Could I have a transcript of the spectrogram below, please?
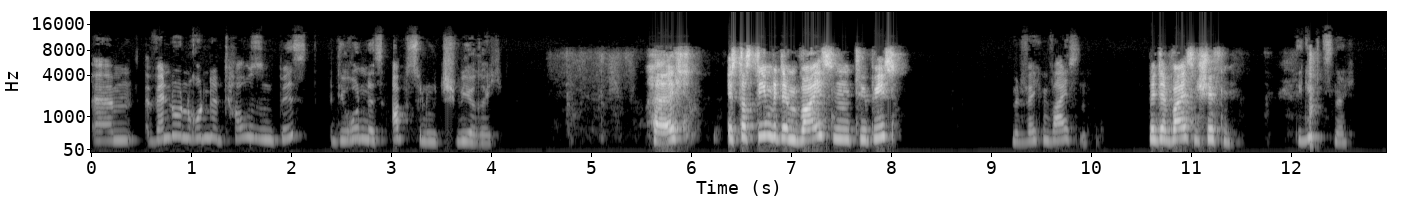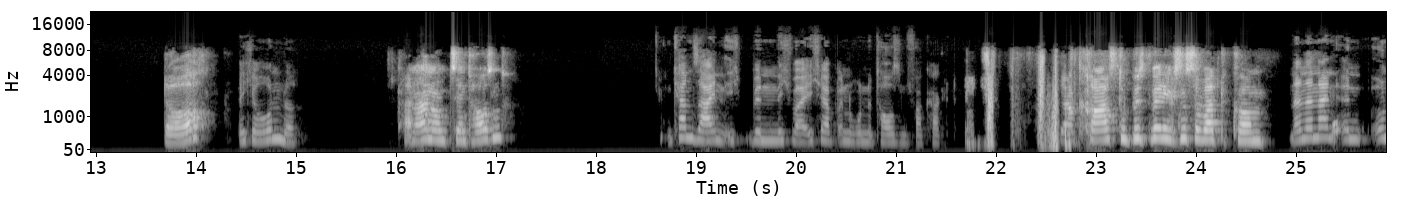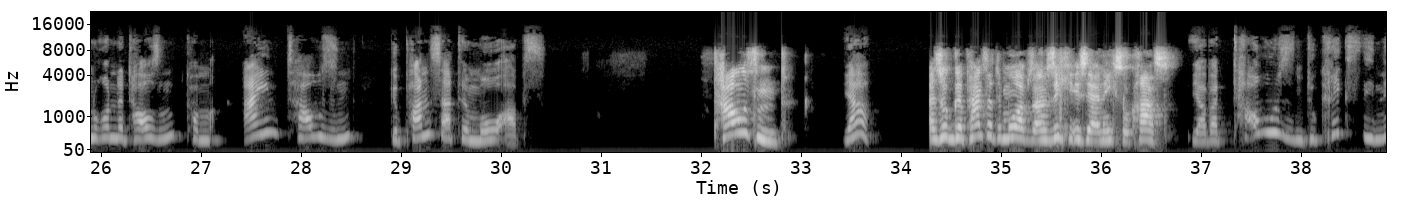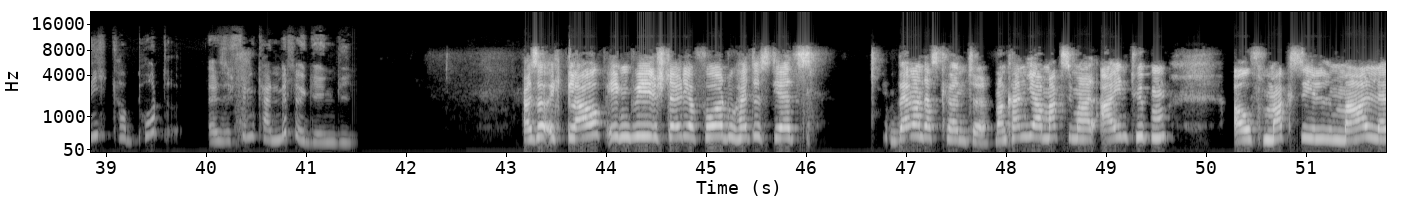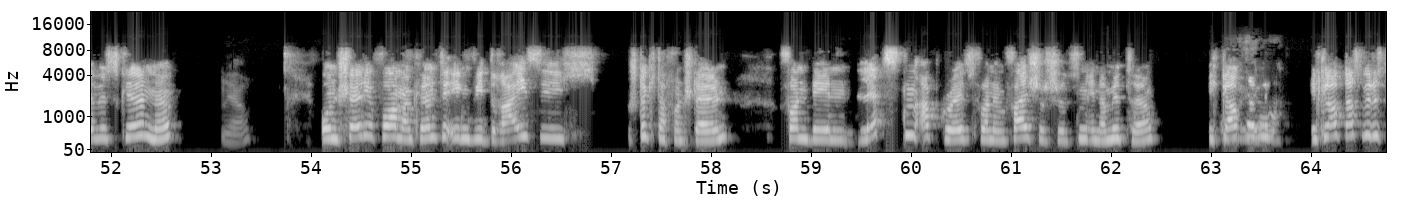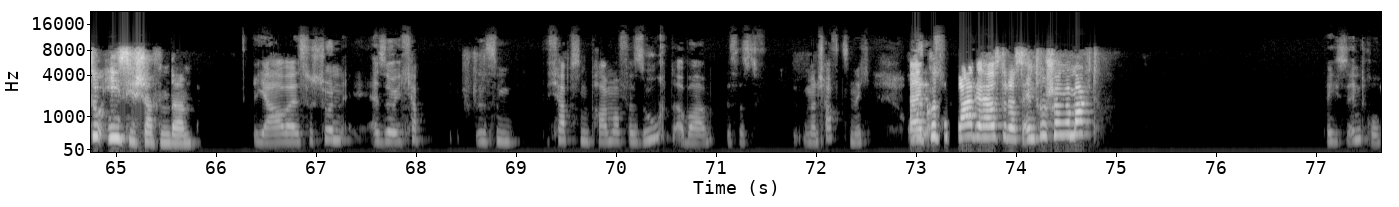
Ähm, wenn du in Runde 1000 bist, die Runde ist absolut schwierig. Hä, echt? Ist das die mit dem weißen Typis? Mit welchen Weißen? Mit den weißen Schiffen? Die gibt's nicht. Doch. Welche Runde? Keine Ahnung, 10.000? Kann sein, ich bin nicht, weil ich habe in Runde 1000 verkackt. Ja, krass, du bist wenigstens so weit gekommen. Nein, nein, nein, in, in Runde 1000 kommen 1000 gepanzerte Moabs. 1000! Ja, Also gepanzerte Moabs an sich ist ja nicht so krass. ja, aber 1000, du kriegst die nicht kaputt. Also ich finde kein Mittel gegen die. Also ich glaube irgendwie, stell dir vor, du hättest jetzt, wenn man das könnte, man kann ja maximal einen Typen auf maximal Level skillen, ne? Ja. Und stell dir vor, man könnte irgendwie 30 Stück davon stellen. Von den letzten Upgrades von dem Fallschirmschützen in der Mitte. Ich glaube, Oh, ja. ich glaube, das würdest du easy schaffen dann. ja, aber es ist schon, also ich habe es ein, ich habe es ein paar Mal versucht, aber es ist, man schafft es nicht. Äh, Und- kurze Frage, hast du das Intro schon gemacht? Welches Intro?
